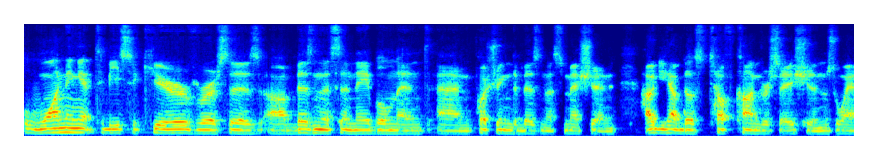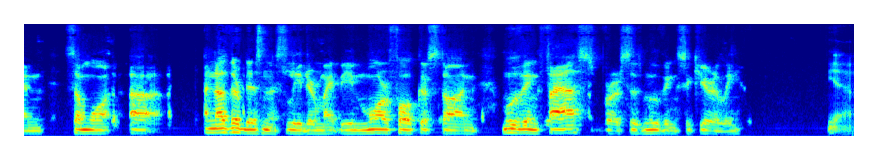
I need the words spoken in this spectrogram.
wanting it to be secure versus uh, business enablement and pushing the business mission? How do you have those tough conversations when someone, uh, another business leader, might be more focused on moving fast versus moving securely? Yeah.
